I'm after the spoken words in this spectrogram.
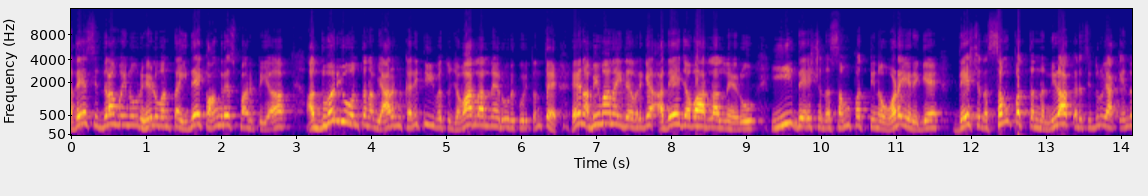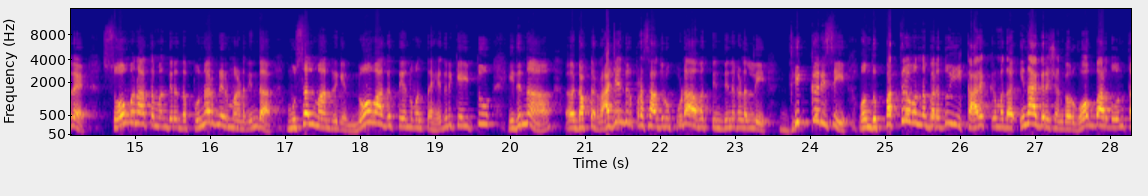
ಅದೇ ಸಿದ್ದರಾಮಯ್ಯನವರು ಹೇಳುವಂತ ಇದೇ ಕಾಂಗ್ರೆಸ್ ಪಾರ್ಟಿಯ ಅಧ್ವರ್ಯು ಅಂತ ನಾವು ಯಾರನ್ನು ಕರಿತೀವಿ ಇವತ್ತು ಜವಾಹರ್ಲಾಲ್ ನೆಹರು ಕುರಿತಂತೆ, ಏನು ಅಭಿಮಾನ ಇದೆ ಅವರಿಗೆ? ಅದೇ ಜವಾಹರ್ಲಾಲ್ ನೆಹರು ಈ ದೇಶದ ಸಂಪತ್ತಿನ ಒಡೆಯರಿಗೆ, ದೇಶದ ಸಂಪತ್ತನ್ನು ನಿರಾಕರಿಸಿದ್ರು. ಯಾಕೆಂದ್ರೆ ಸೋಮನಾಥ ಮಂದಿರದ ಪುನರ್ ನಿರ್ಮಾಣದಿಂದ ಮುಸಲ್ಮಾನರಿಗೆ ನೋವಾಗುತ್ತೆ ಅನ್ನುವಂಥ ಹೆದರಿಕೆ ಇತ್ತು. ಇದನ್ನ ಡಾಕ್ಟರ್ ರಾಜೇಂದ್ರ ಪ್ರಸಾದರು ಕೂಡ ಅವತ್ತಿನ ದಿನಗಳಲ್ಲಿ ಧಿಕ್ಕರಿಸಿ ಒಂದು ಪತ್ರವನ್ನು ಬರೆದು ಈ ಕಾರ್ಯಕ್ರಮದ ಇನಾಗ್ರೇಷನ್ಗೆ ಅವ್ರಿಗೆ ಹೋಗಬಾರ್ದು ಅಂತ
